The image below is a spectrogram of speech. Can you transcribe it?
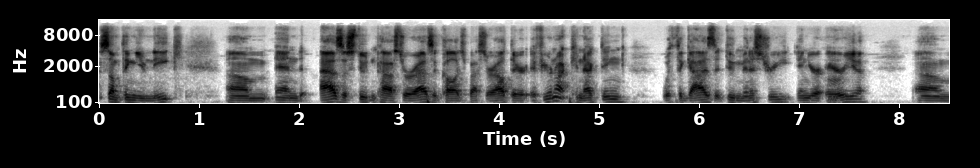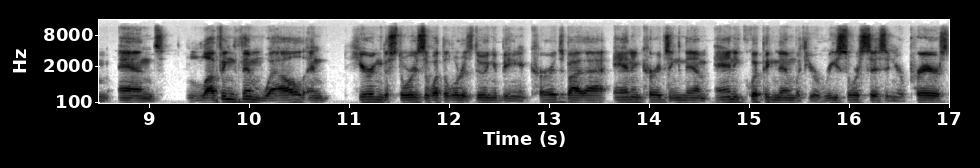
something unique. Um, and as a student pastor or as a college pastor out there, if you're not connecting with the guys that do ministry in your Hmm. area um, and loving them well and hearing the stories of what the Lord is doing and being encouraged by that and encouraging them and equipping them with your resources and your prayers,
